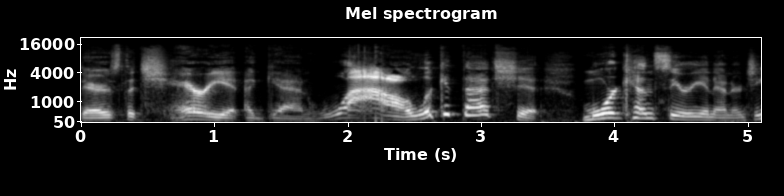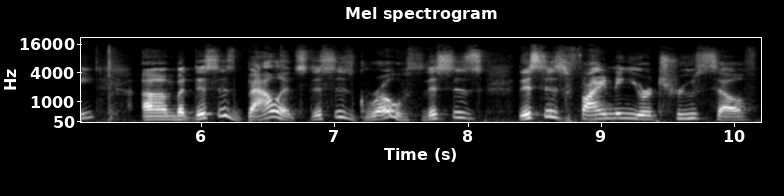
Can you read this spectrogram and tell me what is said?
there's the chariot again. Wow, look at that shit. More Cancerian energy, um, but this is balance. This is growth. This is this is finding your true self,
